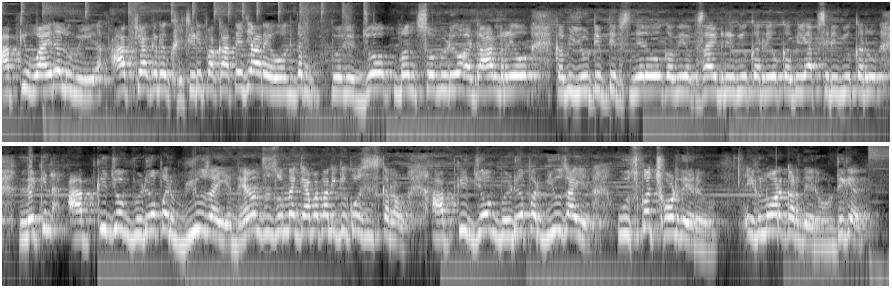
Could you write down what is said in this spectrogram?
आपकी वायरल हुई, आप क्या कर रहे हो? खिचड़ी पकाते जा रहे हो, एकदम जो मन सो वीडियो डाल रहे हो, कभी यूट्यूब टिप्स दे रहे हो, कभी वेबसाइट रिव्यू कर रहे हो, कभी ऐप्स रिव्यू कर रहे हो। लेकिन आपकी जो वीडियो पर व्यूज़ आई है, ध्यान से सुनना क्या बताने की कोशिश कर रहा हूँ। आपकी जो वीडियो पर व्यूज़ आई है, उसको छोड़ दे रहे हो इग्नोर कर दे रहे हो, ठीक है?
